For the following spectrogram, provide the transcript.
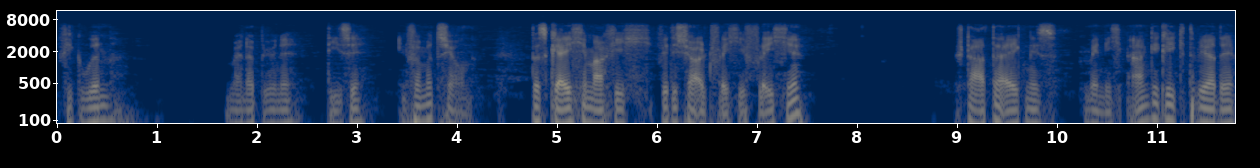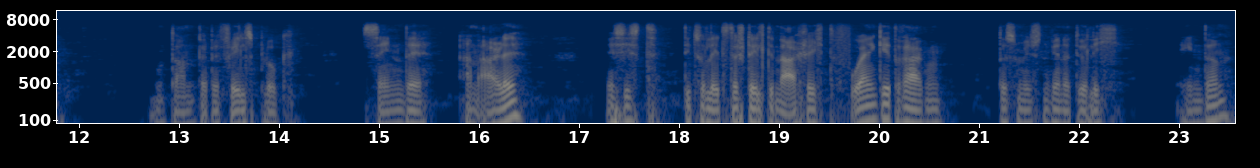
Figuren meiner Bühne diese Information. Das gleiche mache ich für die Schaltfläche Fläche. Startereignis, wenn ich angeklickt werde und dann der Befehlsblock Sende an alle. Es ist die zuletzt erstellte Nachricht voreingetragen. Das müssen wir natürlich ändern.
